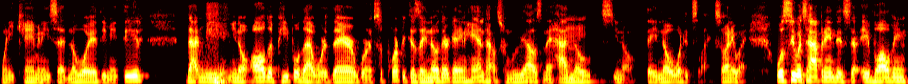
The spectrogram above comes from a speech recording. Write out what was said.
when he came and he said no voy a dimitir that meeting, you know, all the people that were there were in support because they know they're getting handouts from Rubiales and they had mm. no, you know, they know what it's like. So anyway, we'll see what's happening. It's evolving.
